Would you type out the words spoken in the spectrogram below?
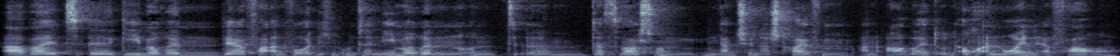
Arbeitgeberin, der verantwortlichen Unternehmerin und ähm, das war schon ein ganz schöner Streifen an Arbeit und auch an neuen Erfahrungen.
